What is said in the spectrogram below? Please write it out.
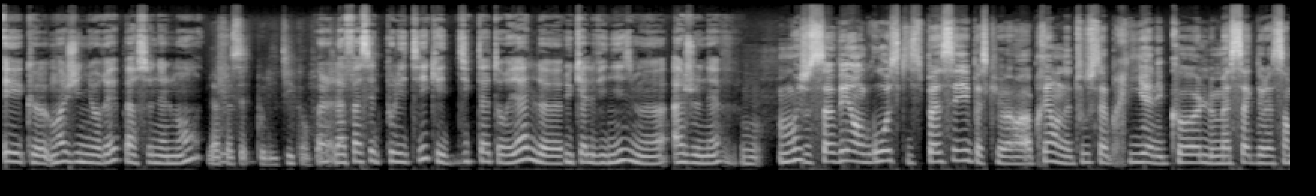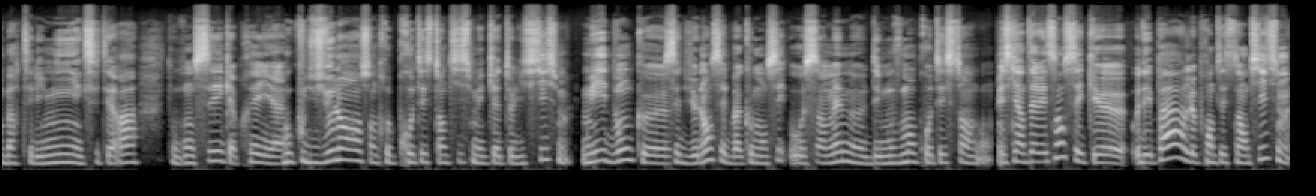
et que moi j'ignorais personnellement. La facette politique, en fait. la facette politique et dictatoriale euh, du calvinisme à Genève. Mm. Moi, je savais en gros ce qui se passait, parce que euh, après, on a tous appris à l'école le massacre de la Saint-Barthélemy, etc. Donc on sait qu'après, il y a beaucoup de violence entre protestantisme et catholicisme, mais donc euh, cette violence, elle va commencer au sein même des mouvements protestants. Mais ce qui est intéressant, c'est que au départ, le protestantisme,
